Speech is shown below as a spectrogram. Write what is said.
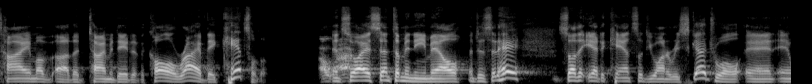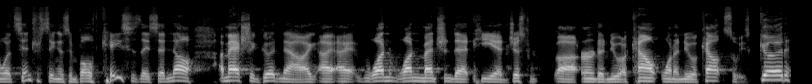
time of uh, the time and date of the call arrived, they canceled them. Oh, and wow. so I sent them an email and just said, "Hey, saw that you had to cancel. Do you want to reschedule?" And and what's interesting is in both cases they said, "No, I'm actually good now." I, I, I one one mentioned that he had just uh, earned a new account, won a new account, so he's good.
